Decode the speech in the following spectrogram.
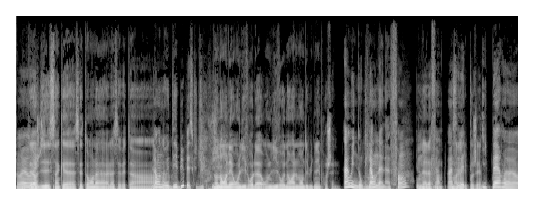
L'heure, ouais. je disais 5 à 7 ans là là ça va être un Là, on est au début parce que du coup. non, non, on, est- on livre là, on livre normalement début d'année prochaine. Ah oui, donc là, Ouais. on est à la fin. On est à la fin. Ah, ça va être projet. hyper euh,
